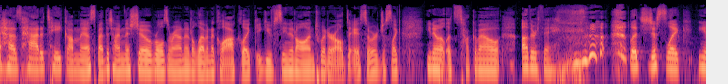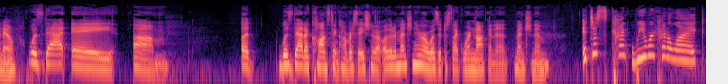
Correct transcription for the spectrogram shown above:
has had a take on this by the time this show rolls around at 11 o'clock. Like you've seen it all on twitter all day. So we're just like you know what? Let's talk about other things. Let's just like you know. Was that a um a was that a constant conversation about whether to mention him or was it just like we're not going to mention him? it just kind we were kind of like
